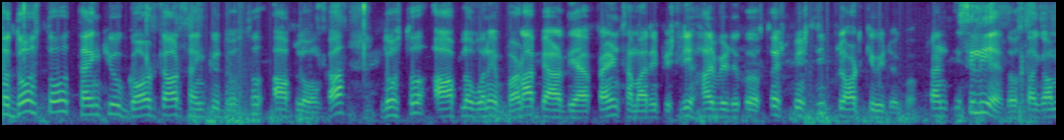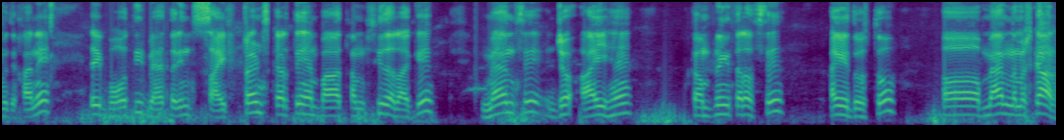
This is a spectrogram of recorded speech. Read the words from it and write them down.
सो दोस्तों थैंक यू गॉड का और थैंक यू दोस्तों आप लोगों का। दोस्तों आप लोगों ने बड़ा प्यार दिया है फ्रेंड्स हमारी पिछली हर वीडियो को दोस्तों स्पेशली प्लॉट की वीडियो को। फ्रेंड इसीलिए दोस्तों गाँव में दिखाने एक बहुत ही बेहतरीन साइट फ्रेंड्स करते हैं बात हम सीधा के मैम से जो आई हैं कंपनी की तरफ़ से आइए दोस्तों। मैम नमस्कार।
